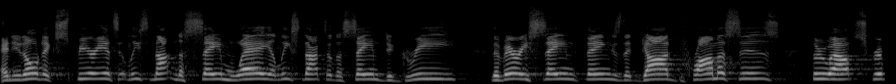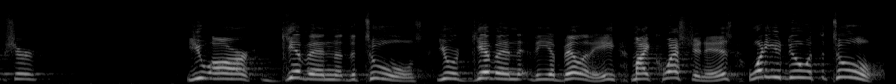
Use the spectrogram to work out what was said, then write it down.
and you don't experience, at least not in the same way, at least not to the same degree, the very same things that God promises throughout Scripture. You are given the tools, you're given the ability. My question is what do you do with the tools?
